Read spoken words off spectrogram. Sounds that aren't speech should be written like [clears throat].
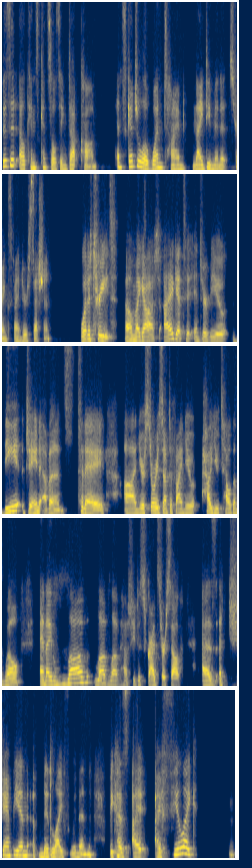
visit elkinsconsulting.com and schedule a one time 90 minute StrengthsFinder session. What a treat. Oh my gosh. I get to interview the Jane Evans today on Your Stories Don't Define You, How You Tell Them Will. And I love, love, love how she describes herself as a champion of midlife women because I, I feel like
